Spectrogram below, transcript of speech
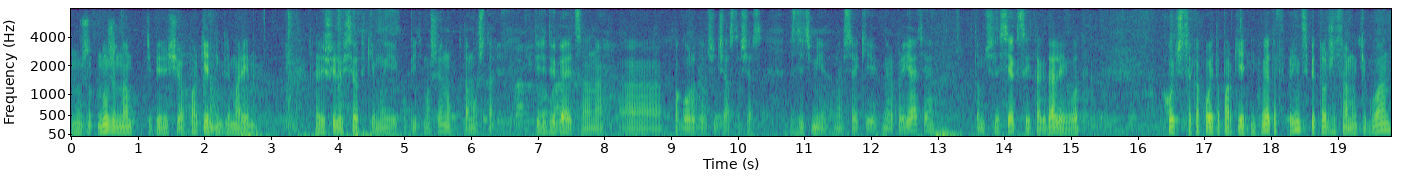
Нужен, нужен нам теперь еще паркетник для Марины. Решили все-таки мы ей купить машину, потому что передвигается она э, по городу очень часто сейчас с детьми на всякие мероприятия, в том числе секции и так далее. И вот хочется какой-то паркетник. Ну, это, в принципе, тот же самый Тигуан.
